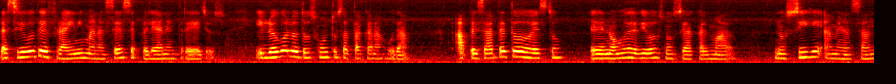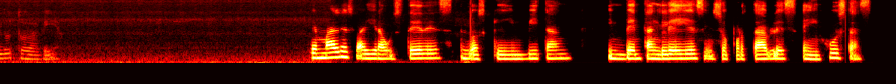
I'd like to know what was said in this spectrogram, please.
Las tribus de Efraín y Manasés se pelean entre ellos, y luego los dos juntos atacan a Judá. A pesar de todo esto, el enojo de Dios no se ha calmado, nos sigue amenazando todavía. Qué mal les va a ir a ustedes los que invitan, inventan leyes insoportables e injustas.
